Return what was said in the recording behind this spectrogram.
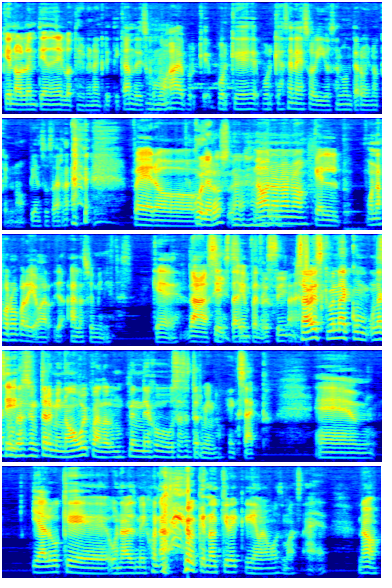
que no lo entienden y lo terminan criticando y es como, Ujú. ay, ¿por qué, por, qué, ¿por qué hacen eso? Y usan un término que no pienso usar, pero... ¿Culeros? No, no, no, no, que el, una forma para llamar a las feministas. Que Ah, sí, está bien pendejo. sí. Ah. ¿Sabes que una, una Sí. conversación terminó, güey, cuando un pendejo usa ese término? Exacto. Em, y algo que una vez me dijo un amigo que no quiere que llamemos más. Ah, eh, no,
